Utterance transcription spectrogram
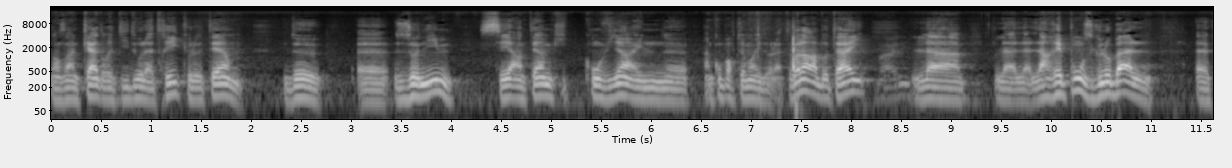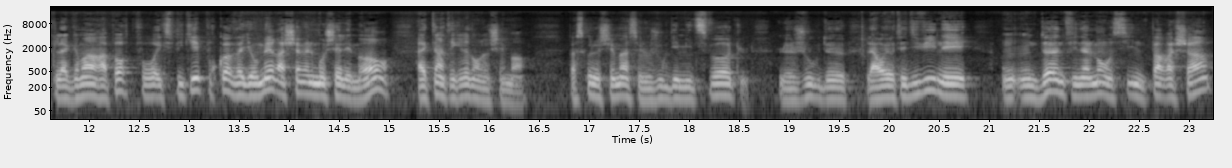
dans un cadre d'idolâtrie, que le terme de euh, zonim, c'est un terme qui convient à une, euh, un comportement idolâtre. Voilà, Rabotai la, la, réponse globale euh, que la Gemara rapporte pour expliquer pourquoi Vayomer Hachem El Moshe est mort a été intégré dans le schéma. Parce que le schéma, c'est le joug des mitzvot, le joug de la royauté divine, et on, on donne finalement aussi une paracha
